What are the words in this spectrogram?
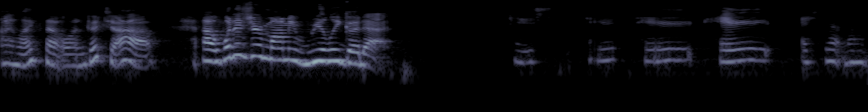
I like that one. Good job. Uh, what is your mommy really good at? Hair, hair, hair, hair. I don't know.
